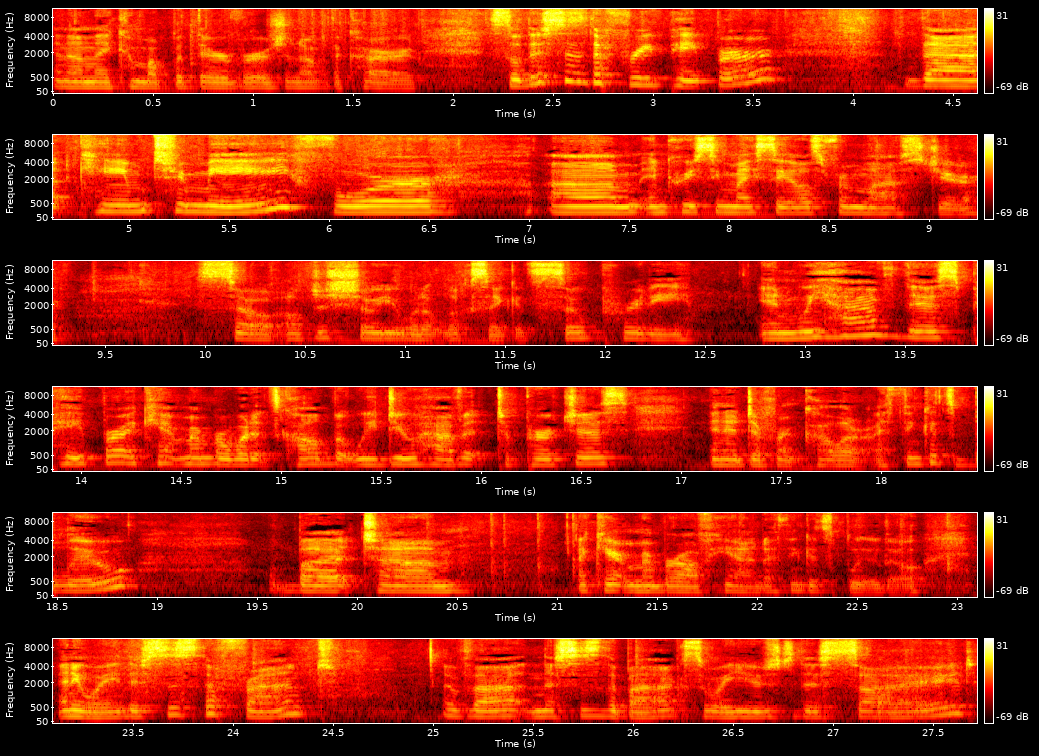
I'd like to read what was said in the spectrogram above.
and then they come up with their version of the card. So this is the free paper that came to me for um, increasing my sales from last year. So I'll just show you what it looks like. It's so pretty. And we have this paper, I can't remember what it's called, but we do have it to purchase in a different color. I think it's blue, but um, I can't remember offhand. I think it's blue though. Anyway, this is the front of that and this is the back. So I used this side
